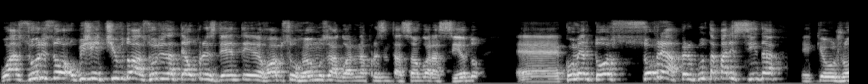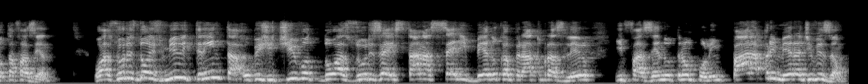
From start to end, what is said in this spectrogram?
O Azures, o objetivo do Azures, até o presidente Robson Ramos, agora na apresentação, agora cedo, é, comentou sobre a pergunta parecida que o João está fazendo. O Azures 2030, o objetivo do Azures é estar na Série B do Campeonato Brasileiro e fazendo o trampolim para a primeira divisão.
